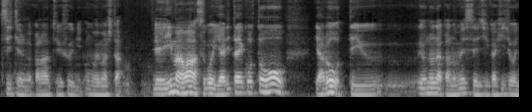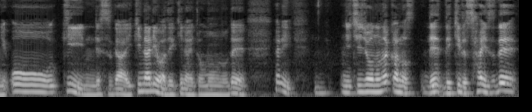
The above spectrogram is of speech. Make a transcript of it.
ついてるのかなというふうに思いました。で、今はすごいやりたいことをやろうっていう世の中のメッセージが非常に大きいんですが、いきなりはできないと思うので、やはり日常の中のでできるサイズで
